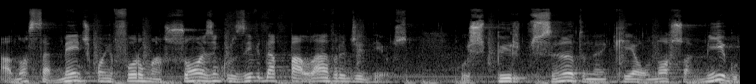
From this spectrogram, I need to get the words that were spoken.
a nossa mente com informações, inclusive da palavra de Deus. O Espírito Santo, né, que é o nosso amigo,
